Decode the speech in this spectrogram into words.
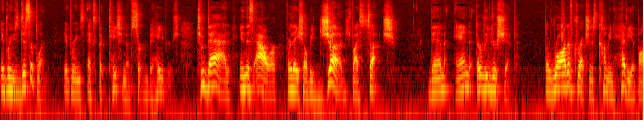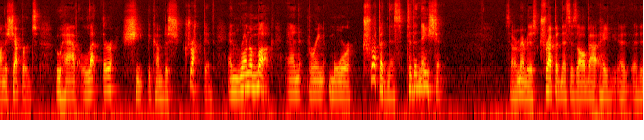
it brings discipline, it brings expectation of certain behaviors. Too bad in this hour, for they shall be judged by such, them and their leadership. The rod of correction is coming heavy upon the shepherds who have let their sheep become destructive and run amok and bring more trepidness to the nation. So remember, this trepidness is all about, hey, uh, uh,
